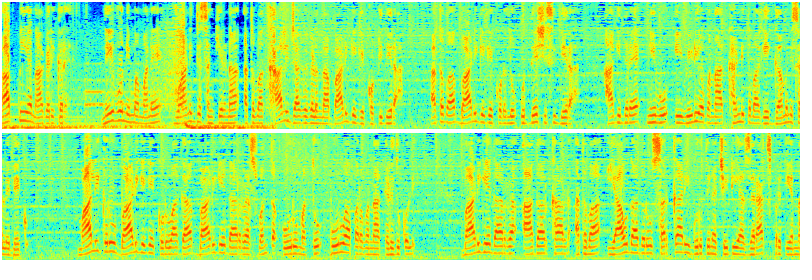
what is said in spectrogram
ಆತ್ಮೀಯ ನಾಗರಿಕರೇ, ನೀವು ನಿಮ್ಮ ಮನೆ, ವಾಣಿಜ್ಯ ಸಂಕೀರ್ಣ ಅಥವಾ ಖಾಲಿ ಜಾಗಗಳನ್ನು ಬಾಡಿಗೆಗೆ ಕೊಟ್ಟಿದ್ದೀರಾ ಅಥವಾ ಬಾಡಿಗೆಗೆ ಕೊಡಲು ಉದ್ದೇಶಿಸಿದ್ದೀರಾ? ಹಾಗಿದ್ದರೆ ನೀವು ಈ ವಿಡಿಯೋವನ್ನು ಖಂಡಿತವಾಗಿ ಗಮನಿಸಲೇಬೇಕು. ಮಾಲೀಕರು ಬಾಡಿಗೆಗೆ ಕೊಡುವಾಗ ಬಾಡಿಗೆದಾರರ ಸ್ವಂತ ಊರು ಮತ್ತು ಪೂರ್ವಾಪರವನ್ನು ತಿಳಿದುಕೊಳ್ಳಿ. ಬಾಡಿಗೆದಾರರ ಆಧಾರ್ ಕಾರ್ಡ್ ಅಥವಾ ಯಾವುದಾದರೂ ಸರ್ಕಾರಿ ಗುರುತಿನ ಚೀಟಿಯ ಜೆರಾಕ್ಸ್ ಪ್ರತಿಯನ್ನ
